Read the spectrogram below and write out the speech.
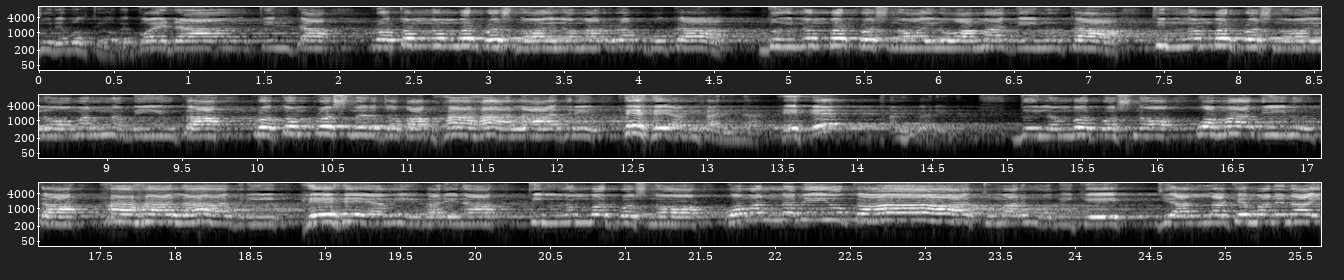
জুড়ে বলতে হবে। কয়টা তিনটা। প্রথম নম্বর প্রশ্ন হইল, আমার রব্বুকা? দুই নম্বর প্রশ্ন হইল, আমা দিনুকা? তিন নম্বর প্রশ্ন হইল, আমার নবিউকা? প্রথম প্রশ্নের জবাব, হা হা লাদ্রি হে হে, আমি পারি না। হে হে, আমি পারি না। দুই নম্বর প্রশ্ন ওমা দিনুকা? হা হা লাদ্রি হে হে, আমি পারি না। তিন নম্বর প্রশ্ন, ওমান নবিউকা? তোমার নবীকে যে আল্লাহকে মানে নাই।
